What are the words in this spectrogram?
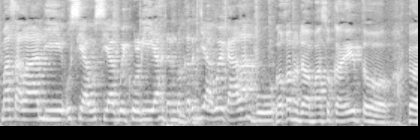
masalah di usia-usia gue kuliah dan bekerja, gue kalah bu. Lo kan udah masuk ke itu ke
